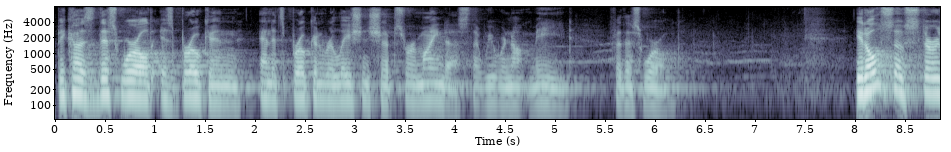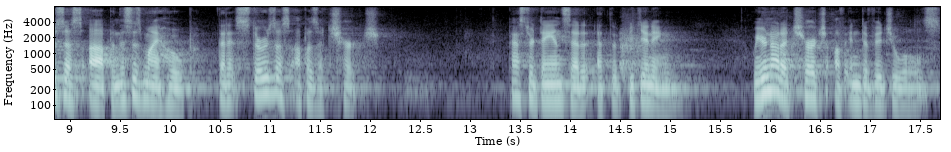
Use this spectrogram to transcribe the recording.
because this world is broken and its broken relationships remind us that we were not made for this world. It also stirs us up, and this is my hope, that it stirs us up as a church. Pastor Dan said at the beginning we are not a church of individuals,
